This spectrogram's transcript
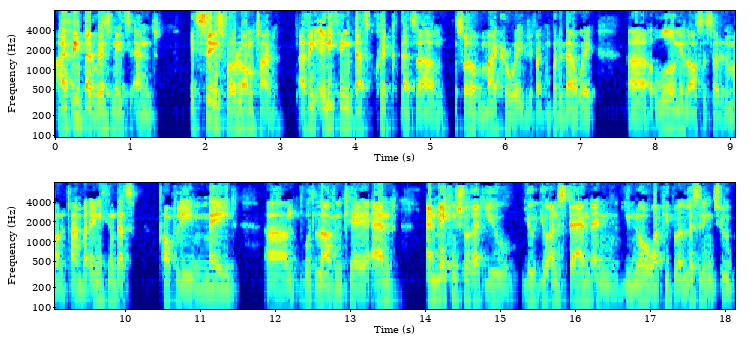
I think that resonates and it sings for a long time. I think anything that's quick, that's um, sort of microwaved, if I can put it that way, uh, will only last a certain amount of time. But anything that's properly made um, with love and care and and making sure that you you you understand and you know what people are listening to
